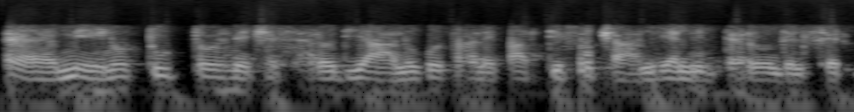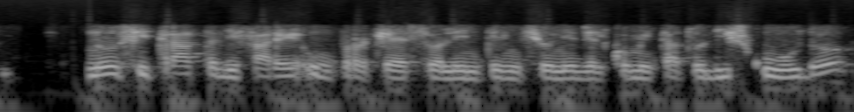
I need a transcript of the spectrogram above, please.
eh, meno tutto il necessario dialogo tra le parti sociali all'interno del servizio. Non si tratta di fare un processo alle intenzioni del comitato di scudo,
